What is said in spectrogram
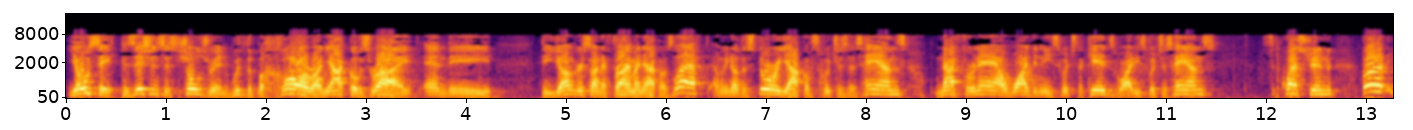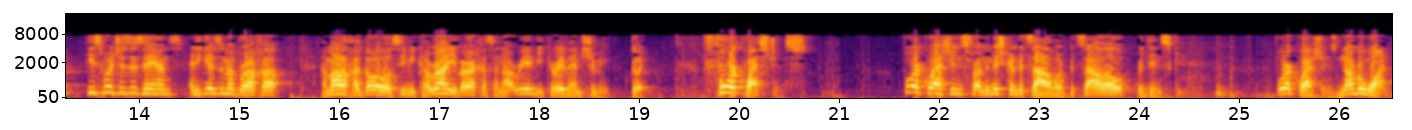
Yosef positions his children with the Bechor on Yaakov's right and the the younger son Ephraim on Yaakov's left, and we know the story. Yaakov switches his hands. Not for now. Why didn't he switch the kids? Why did he switch his hands? It's a question, but he switches his hands and he gives him a bracha. Good. Four questions. Four questions from the Mishkan Betzalel, or Betzalel Radinsky. Four questions. Number one.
